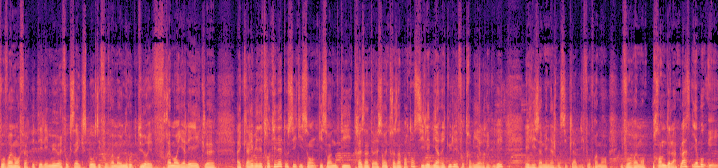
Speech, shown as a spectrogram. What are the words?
faut vraiment faire péter les murs, il faut que ça explose, il faut vraiment une rupture et vraiment y aller. Et que le- avec l'arrivée des trottinettes aussi, qui sont, qui sont un outil très intéressant et très important, s'il est bien régulé, il faut travailler à le réguler. Et les aménagements cyclables, il faut vraiment, il faut vraiment prendre de la place. Il, y a beau- il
